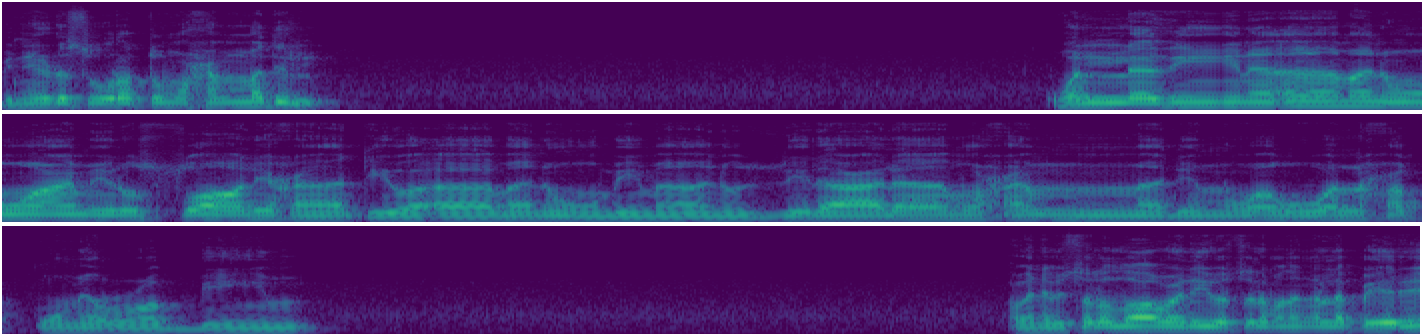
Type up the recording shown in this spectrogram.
പിന്നീട് സൂറത്തു മുഹമ്മദിൽ والذين آمنوا وعملوا الصالحات وآمنوا بما نزل على محمد وهو الحق من ربهم അവൻ നബി സല്ലല്ലാഹു അലൈഹി വസല്ലം തങ്ങളുടെ പേര്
